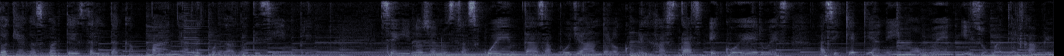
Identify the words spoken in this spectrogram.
a que hagas parte de esta linda campaña, recordándote siempre. Seguirnos en nuestras cuentas, apoyándolo con el hashtag Ecohéroes, así que te animo, ven y súmate al cambio.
